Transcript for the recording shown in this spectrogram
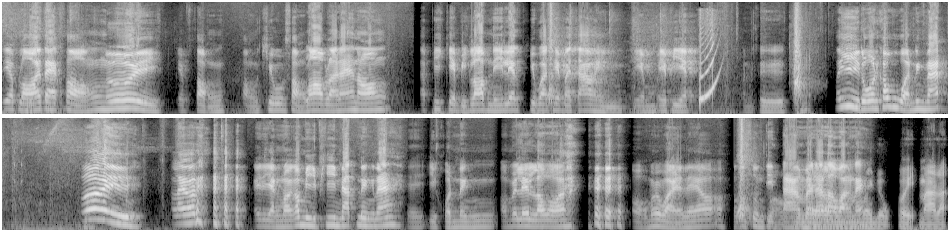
เรียบร้อยแตกสองเฮ้ยเก็บสองสองคิวสองรอบแล้วนะน้องถ้าพี่เก็บอีกรอบนี้เรียกพี่ว่าเทพเจ้าแห่งเกม APS มันคือนี่โดนเข้าหัวหนึ่งนัดเฮ้ย อะไรวะเนี่ยไอ้อย่างน้อยก็มีพี่นัดหนึ่งนะไอ้อีกคนหนึ่งเขาไม่เล่นแล้ววะ ออกไม่ไหวแล้วก็สุนติดตามมานะระวังนะไม่หนุกเอ้ยมาละ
